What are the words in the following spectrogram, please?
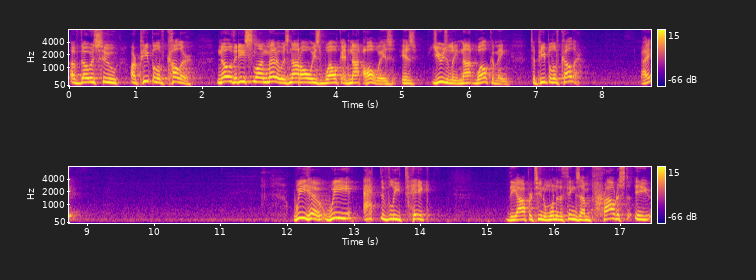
Of those who are people of color, know that East Longmeadow is not always welcome, not always, is usually not welcoming to people of color, right? We, have, we actively take the opportunity. One of the things I'm proudest, eh,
